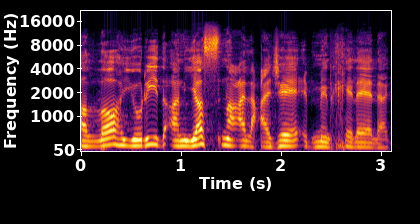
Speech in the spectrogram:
الله يريد أن يصنع العجائب من خلالك.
